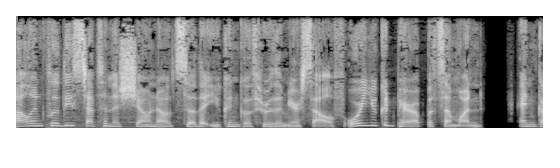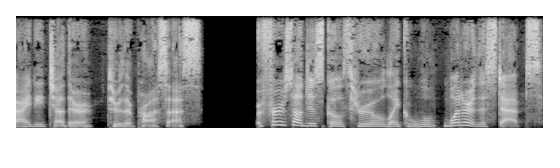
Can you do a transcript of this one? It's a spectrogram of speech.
I'll include these steps in the show notes so that you can go through them yourself, or you could pair up with someone and guide each other through the process. First, I'll just go through like, well, what are the steps?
